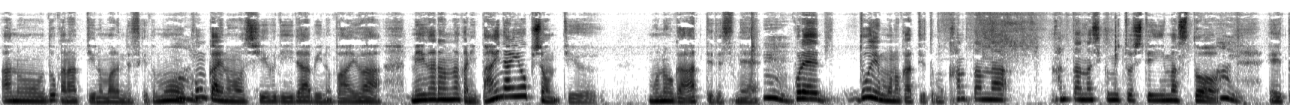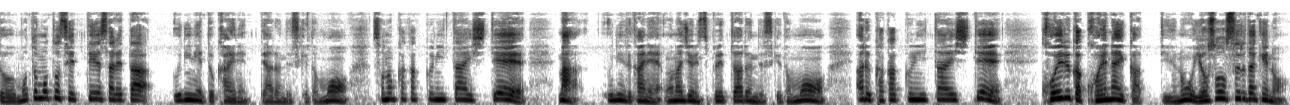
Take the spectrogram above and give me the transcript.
あのどうかなっていうのもあるんですけども、はい、今回の CFD ダービーの場合は銘柄の中にバイナリーオプションっていうものがあってですね、うん、これどういうものかっていうともう簡単な簡単な仕組みとして言いますと,、えーと、もともと設定された売値と買い値ってあるんですけどもその価格に対してまあ売値と買い値同じようにスプレッドあるんですけどもある価格に対して超えるか超えないかっていうのを予想するだけの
